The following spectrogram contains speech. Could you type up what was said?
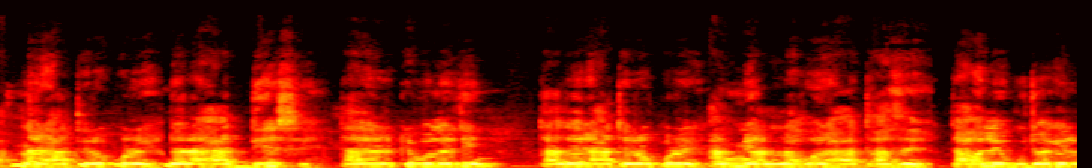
আপনার হাতের উপরে যারা হাত দিয়েছে, তাদেরকে বলে দিন তাদের হাতের উপরে আমি আল্লাহর হাত আছে। তাহলে বোঝা গেল,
